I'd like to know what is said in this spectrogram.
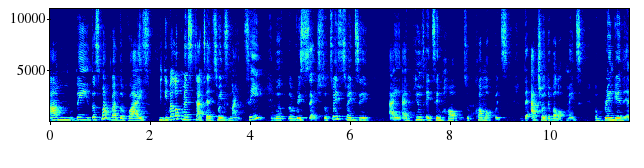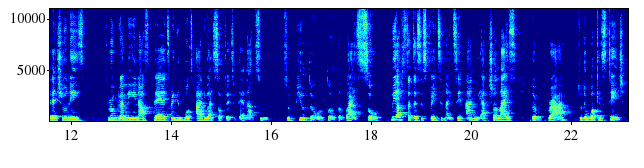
Um, the, the smart bra device, the development started 2019 with the research. So 2020 I, I built a team hub to come up with the actual development, of bringing electronics, programming aspects, bringing both hardware and software together to to build the, the device. So we have started since 2019 and we actualized the bra to the working stage.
